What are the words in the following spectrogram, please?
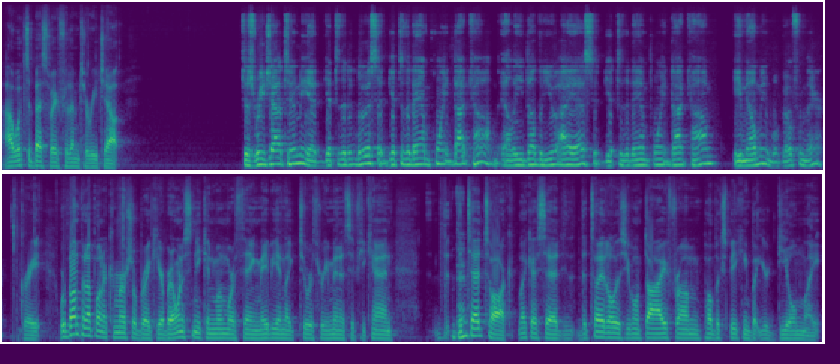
uh, what's the best way for them to reach out? Just reach out to me at get to the Lewis at get to the damn point.com, L E W I S at get to the damn point.com. Email me and we'll go from there. Great. We're bumping up on a commercial break here, but I want to sneak in one more thing, maybe in like two or three minutes if you can. The, the TED Talk, like I said, the title is You Won't Die from Public Speaking, but Your Deal Might.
